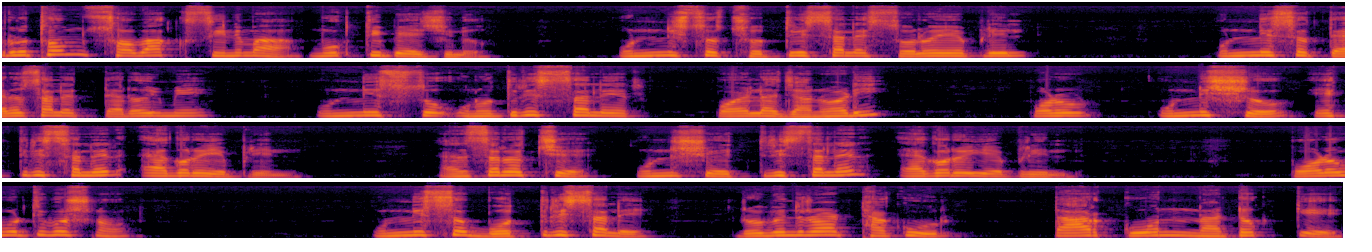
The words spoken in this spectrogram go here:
প্রথম সবাক সিনেমা মুক্তি পেয়েছিল উনিশশো ছত্রিশ সালের ষোলোই এপ্রিল উনিশশো তেরো সালের তেরোই মে উনিশশো উনত্রিশ সালের পয়লা জানুয়ারি পর উনিশশো একত্রিশ সালের এগারোই এপ্রিল অ্যান্সার হচ্ছে উনিশশো একত্রিশ সালের এগারোই এপ্রিল পরবর্তী প্রশ্ন, উনিশশো বত্রিশ সালে রবীন্দ্রনাথ ঠাকুর তার কোন নাটককে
